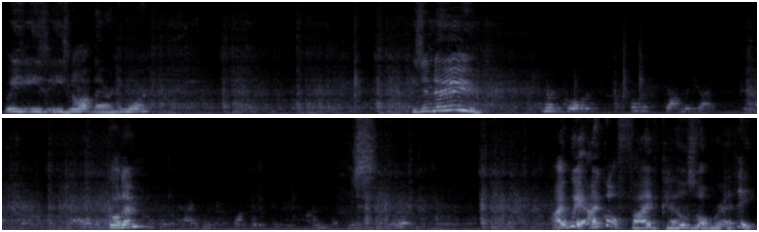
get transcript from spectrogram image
Well, he's, he's not there anymore. He's a noob. My god, how much damage Got him. I wait, I got five kills already.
